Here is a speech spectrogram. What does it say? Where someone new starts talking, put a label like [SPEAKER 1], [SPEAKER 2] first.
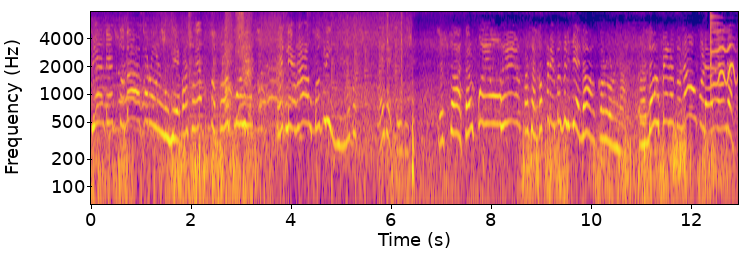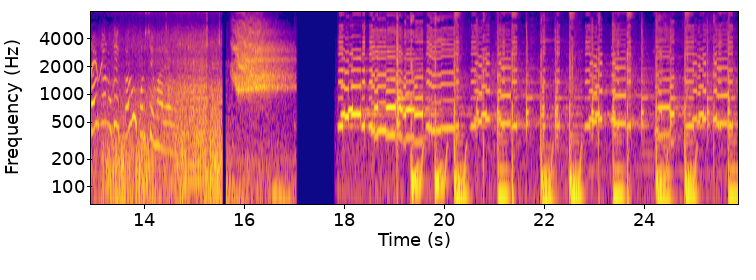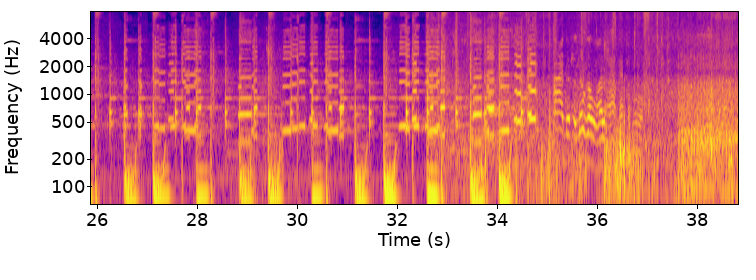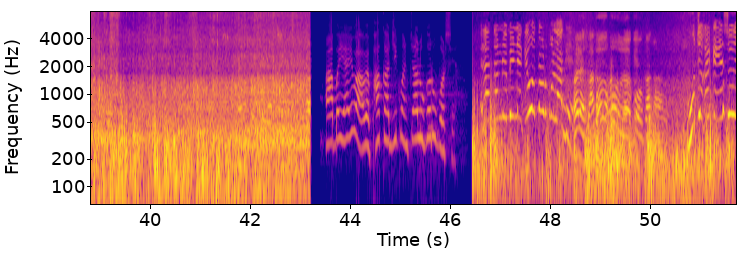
[SPEAKER 1] Pant એક તો દસ કરોડનું છે, પાછો એક તો તડકો એટલે હાવ બગડી ગયું. તો હારે એક તો આ તડકો એવો છે, પાછા કપડે બગડી જાય દસ કરોડ ના દસ પહેરા તો ના પડે, હવે એના તડકાનું કંઈક કરવું પડશે મારે હવે.
[SPEAKER 2] Hello, go all up. હા
[SPEAKER 1] ભાઈ આવ્યા. હવે ફાકા જીકવાનું ચાલુ કરવું પડશે. એટલે તમને બેને કેવો તડકો લાગે?
[SPEAKER 2] અરે કાકા બહુ લાગે. કાકા
[SPEAKER 1] હું તો કાકા એસી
